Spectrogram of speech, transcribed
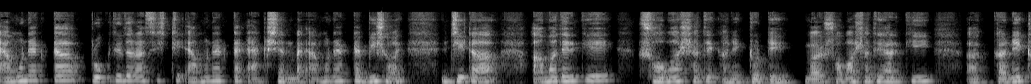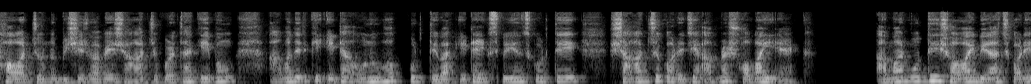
এমন একটা, প্রকৃতি দ্বারা সৃষ্টি এমন একটা অ্যাকশন বা এমন একটা বিষয় যেটা আমাদেরকে সবার সাথে কানেক্ট হতে বা সবার সাথে আর কি কানেক্ট হওয়ার জন্য বিশেষভাবে সাহায্য করে থাকে এবং আমাদেরকে এটা অনুভব করতে বা এটা এক্সপিরিয়েন্স করতে সাহায্য করে যে আমরা সবাই এক। আমার মধ্যেই সবাই বিরাজ করে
